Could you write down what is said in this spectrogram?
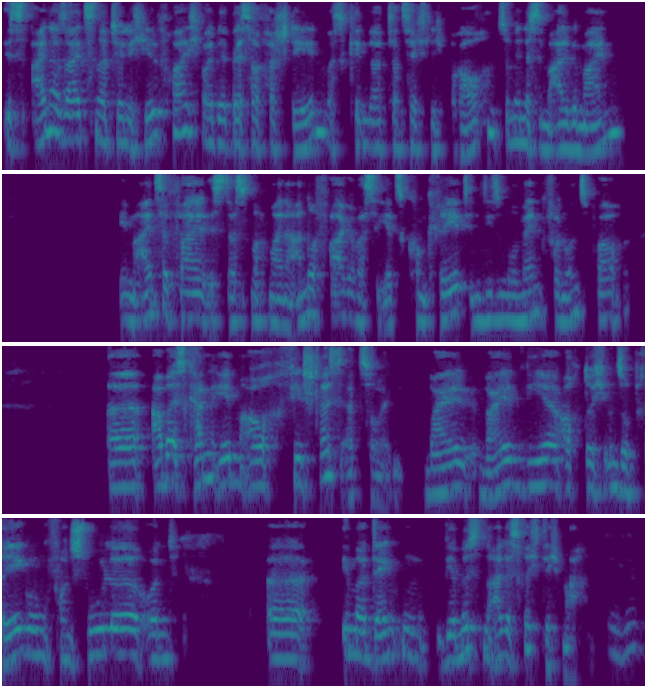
ist einerseits natürlich hilfreich, weil wir besser verstehen, was Kinder tatsächlich brauchen, zumindest im Allgemeinen. Im Einzelfall ist das nochmal eine andere Frage, was sie jetzt konkret in diesem Moment von uns brauchen. Äh, aber es kann eben auch viel Stress erzeugen, weil, weil wir auch durch unsere Prägung von Schule und äh, immer denken, wir müssten alles richtig machen. Mhm.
